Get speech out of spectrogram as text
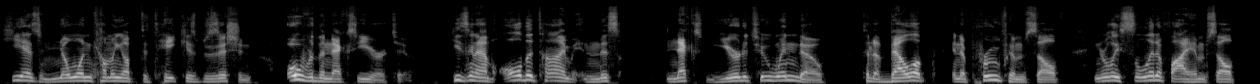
he has no one coming up to take his position over the next year or two. He's going to have all the time in this next year to two window to develop and improve himself and really solidify himself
